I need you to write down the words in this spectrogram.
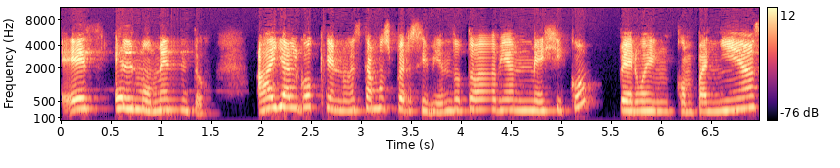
es el momento. hay algo que no estamos percibiendo todavía en México, pero en compañías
